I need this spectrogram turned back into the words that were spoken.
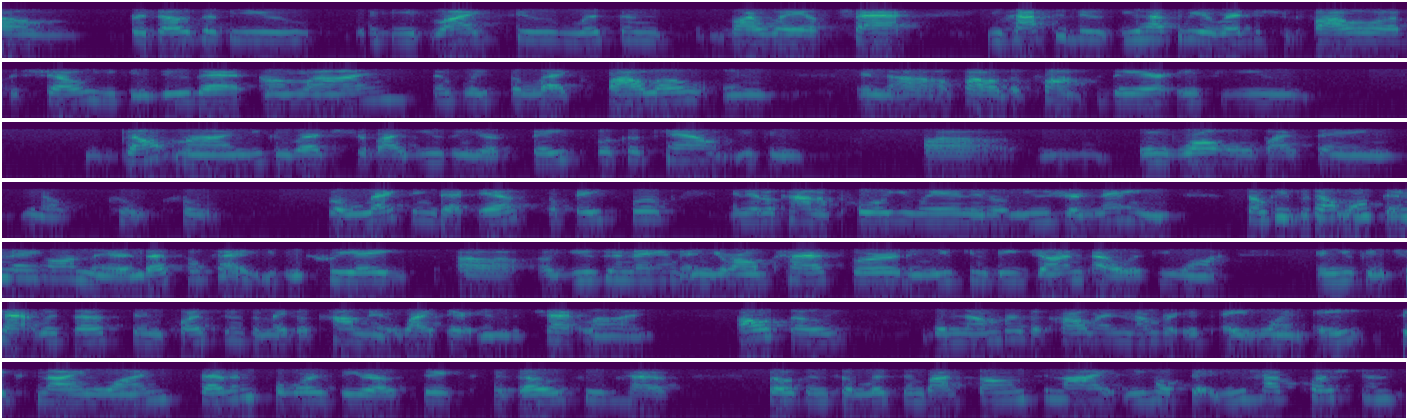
Um, for those of you, if you'd like to listen by way of chat, you have to do you have to be a registered follower of the show. You can do that online. Simply select follow and and uh, follow the prompts there. If you don't mind, you can register by using your Facebook account. You can uh, enroll by saying, you know, co- co- selecting that F for Facebook, and it'll kind of pull you in. It'll use your name. Some people don't want their name on there, and that's okay. You can create uh, a username and your own password, and you can be John Doe if you want. And you can chat with us, send questions, or make a comment right there in the chat line. Also, the number, the call-in number is eight one eight six nine one seven four zero six. For those who have chosen to listen by phone tonight, we hope that you have questions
